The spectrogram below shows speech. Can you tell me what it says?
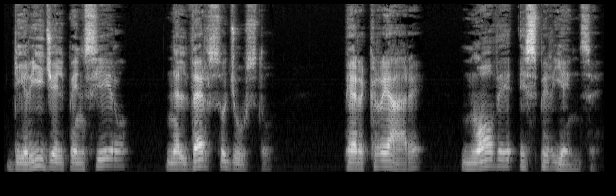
dirige il pensiero nel verso giusto per creare nuove esperienze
